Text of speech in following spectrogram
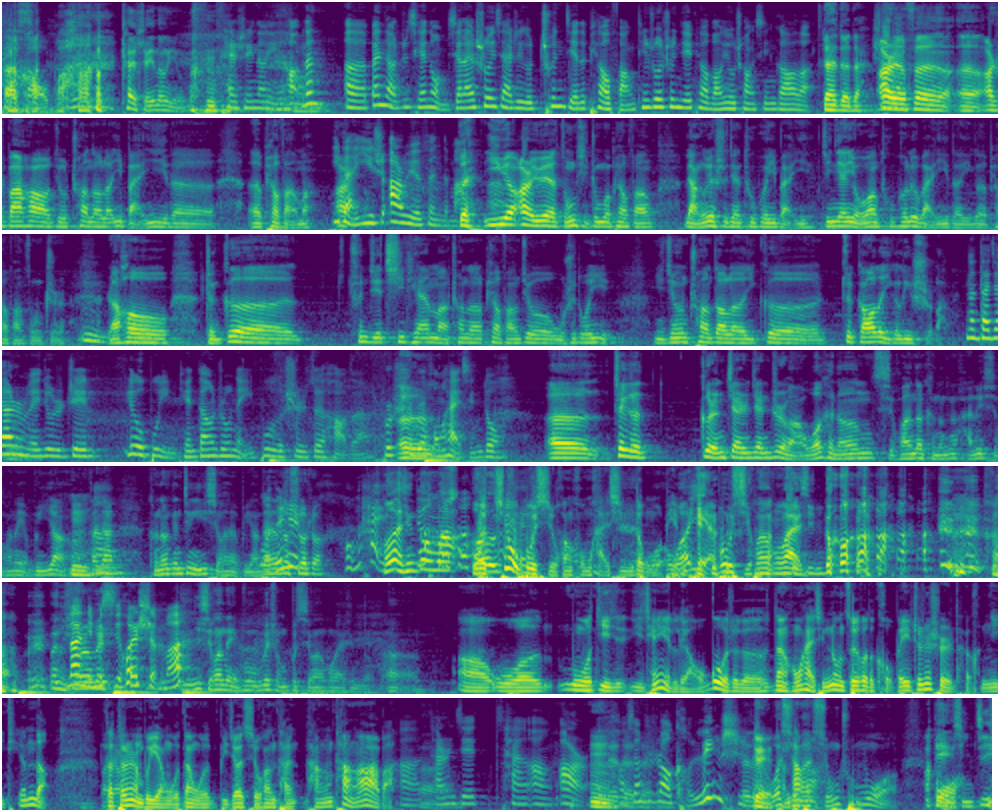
还好吧，看谁能赢。看谁能赢。好，那呃，颁奖之前呢，我们先来说一下这个春节的票房。听说春节票房又创新高了。对对对，二月份呃二十八号就创造了一百亿的呃票房嘛。一百亿是二月份的嘛？对，一月、二月总体中国票房两个月时间突破一百亿，今年有望突破六百亿的一个票房总值。嗯，然后整个春节七天嘛，创造了票房就五十多亿。已经创造了一个最高的一个历史了。那大家认为，就是这六部影片当中哪一部是最好的？不是，是不是《红海行动》？呃，这个个人见仁见智嘛。我可能喜欢的，可能跟海丽喜欢的也不一样。嗯，大家可能跟静怡喜欢的也不一样。大家都说说《红海红海行动》吗？我就不喜欢《红海行动》，我我也不喜欢《红海行动》。那你们喜欢什么？你喜欢哪部？为什么不喜欢《红海行动》？嗯。哦，我我以以前也聊过这个，但《红海行动》最后的口碑真是它很逆天的，它当然不一样。我但我比较喜欢《唐唐探二》吧。啊，《唐人街探案二》嗯，好像是绕口令似的。对，我喜欢《熊出没》《变形记》。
